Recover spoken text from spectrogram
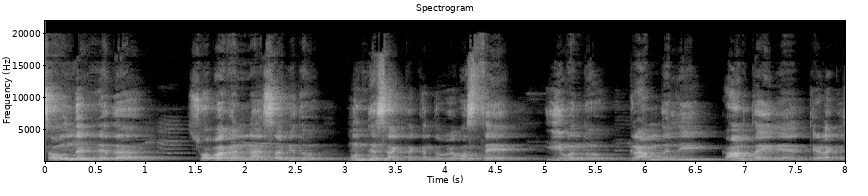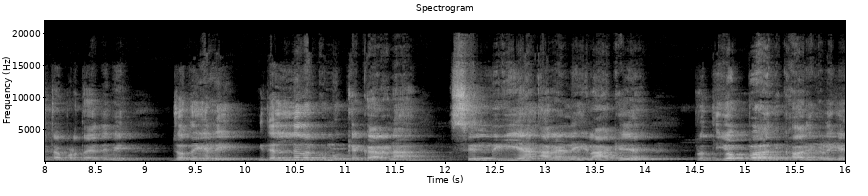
ಸೌಂದರ್ಯದ ಸೊಬಗನ್ನು ಸವಿದು ಮುಂದೆ ಸಾಗ್ತಕ್ಕಂಥ ವ್ಯವಸ್ಥೆ ಈ ಒಂದು ಗ್ರಾಮದಲ್ಲಿ ಕಾಣ್ತಾ ಇದೆ ಅಂತ ಹೇಳಕ್ಕೆ ಇಷ್ಟಪಡ್ತಾ ಇದ್ದೀವಿ. ಜೊತೆಯಲ್ಲಿ ಇದೆಲ್ಲದಕ್ಕೂ ಮುಖ್ಯ ಕಾರಣ ಸಿಂದಗಿಯ ಅರಣ್ಯ ಇಲಾಖೆಯ ಪ್ರತಿಯೊಬ್ಬ ಅಧಿಕಾರಿಗಳಿಗೆ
